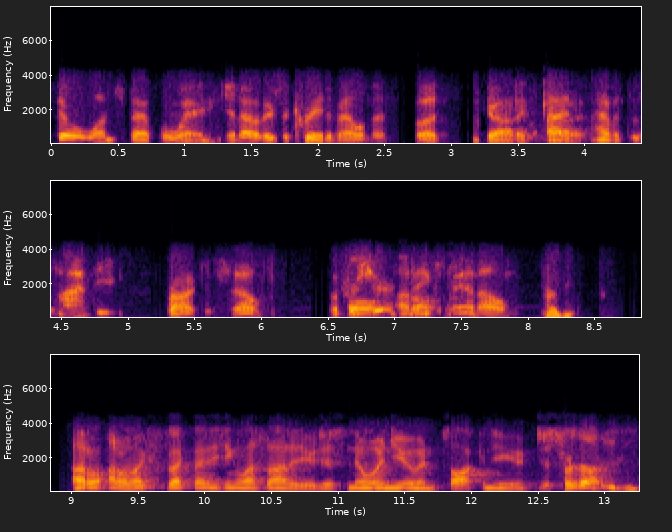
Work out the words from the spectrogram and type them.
still one step away. You know, there's a creative element, but Got it. Got I it. haven't designed the product itself. But for Well, sure, I don't- thanks, man. I'll I don't, I don't expect anything less out of you. Just knowing you and talking to you, just for the Mhm.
